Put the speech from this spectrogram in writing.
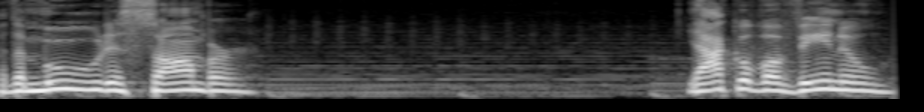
But the mood is somber. Yaakov Avinu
